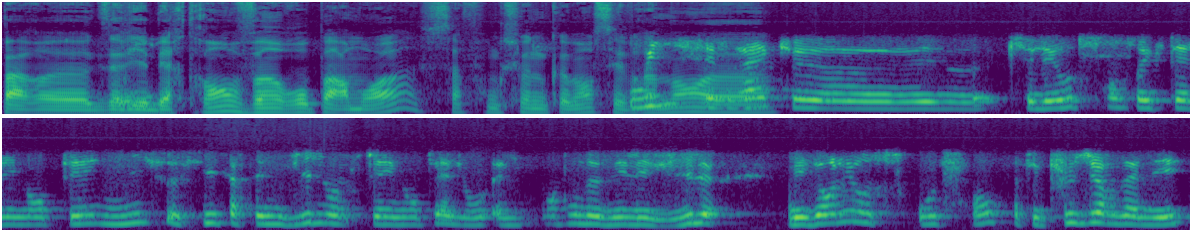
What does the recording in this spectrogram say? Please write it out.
par Xavier Bertrand, 20 euros par mois. Ça fonctionne comment? C'est vraiment. Oui, c'est vrai que, que les Hauts-de-France ont expérimenté. Nice aussi, certaines villes ont expérimenté. Elles ont, elles ont donné les villes. Mais dans les Hauts-de-France, ça fait plusieurs années.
